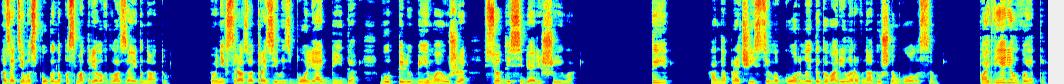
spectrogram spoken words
а затем испуганно посмотрела в глаза Игнату. В них сразу отразилась боль и обида, будто любимая уже все для себя решила. «Ты...» Она прочистила горло и договорила равнодушным голосом. «Поверил в это?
